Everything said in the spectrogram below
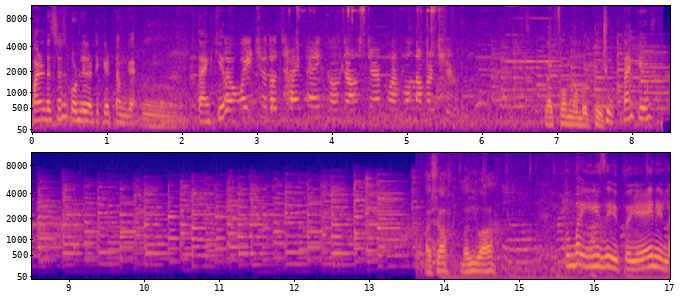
ಫೈನಲ್ ಡೆಸ್ಟಿನೇಷನ್ ಕೊಡಲಿಲ್ಲ ಟಿಕೆಟ್ ನಮಗೆ. Thank you The way to the Taipei, go downstairs platform number two. Platform number two thank you Asha ಬಂದ್ವಾ? ತುಂಬ ಈಸಿ ಇತ್ತು. ಏನಿಲ್ಲ.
